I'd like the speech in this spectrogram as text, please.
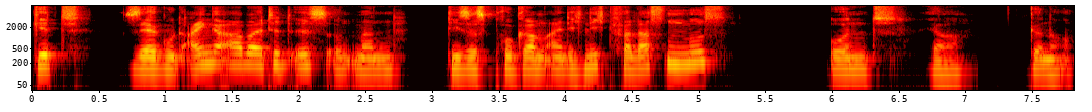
Git sehr gut eingearbeitet ist und man dieses Programm eigentlich nicht verlassen muss. Und ja, genau.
